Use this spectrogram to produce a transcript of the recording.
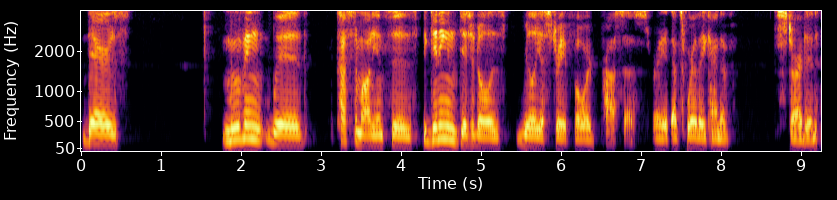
there's moving with custom audiences, beginning in digital is really a straightforward process, right? That's where they kind of started.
